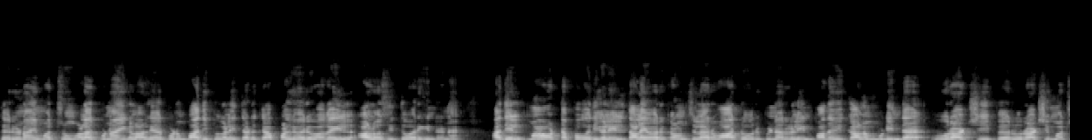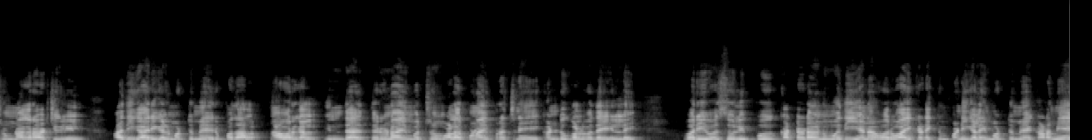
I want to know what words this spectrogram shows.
தெருநாய் மற்றும் வளர்ப்பு நாய்களால் ஏற்படும் பாதிப்புகளை தடுக்க பல்வேறு வகையில் ஆலோசித்து வருகின்றன. அதில் மாவட்ட பகுதிகளில் தலைவர் கவுன்சிலர் வார்டு உறுப்பினர்களின் பதவிக்காலம் முடிந்த ஊராட்சி பேரூராட்சி மற்றும் நகராட்சிகளில் அதிகாரிகள் மட்டுமே இருப்பதால் அவர்கள் இந்த தெருநாய் மற்றும் வளர்ப்பு நாய் பிரச்சனையை கண்டுகொள்வதே இல்லை. வரி வசூலிப்பு கட்டட அனுமதி என வருவாய் கிடைக்கும் பணிகளை மட்டுமே கடமையே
